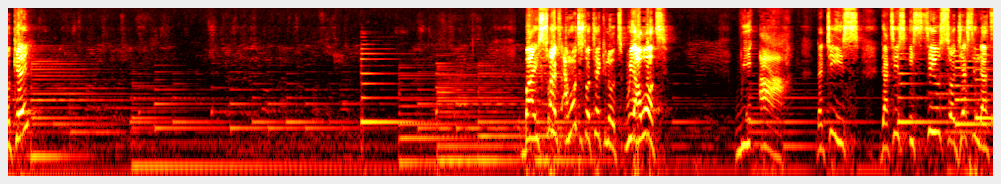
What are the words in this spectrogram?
Okay? By stripes, I want you to take notes. We are what? We are. That is, that is, it's still suggesting that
